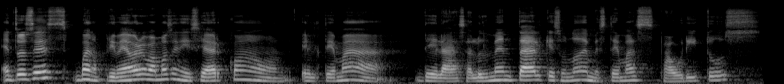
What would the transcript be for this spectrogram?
Entonces, bueno, primero vamos a iniciar con el tema de la salud mental, que es uno de mis temas favoritos,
